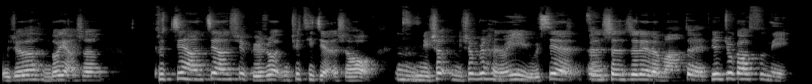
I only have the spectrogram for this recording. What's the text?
我觉得很多养生就经常经常去，比如说你去体检的时候，女生女生不是很容易乳腺增生之类的吗？对，其实就告诉你，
